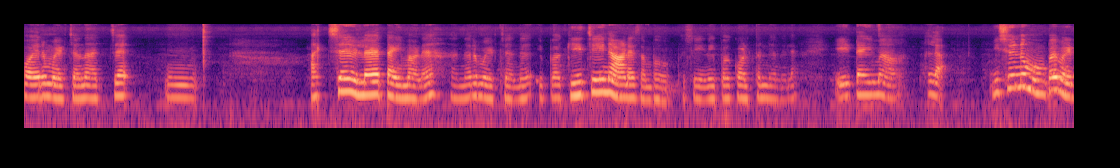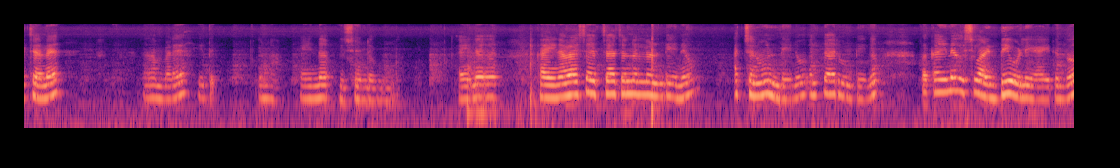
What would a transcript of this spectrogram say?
പോയാലും മേടിച്ചാന്ന് അച്ഛൻ ഉം, അച്ഛനുള്ള ടൈമാണ്. അന്നേരം മേടിച്ചത് ഇപ്പോൾ കീ ചെയിനാണ് സംഭവം. പക്ഷേ ഇനിയിപ്പോൾ കൊളുത്തേണ്ടി വന്നില്ല ഈ ടൈം അല്ല വിഷുവിന് മുമ്പേ മേടിച്ചു തന്നെ നമ്മുടെ ഇത്? കഴിഞ്ഞ വിഷുവിന്റെ മുമ്പ്. അതിന് കഴിഞ്ഞ പ്രാവശ്യം അച്ചാച്ചനെല്ലാം ഉണ്ടേനു. അച്ഛനും ഉണ്ടേനു. എല്ലാവരും ഉണ്ടേനു. അപ്പം കഴിഞ്ഞ വിഷു അടിപൊളിയായിരുന്നു.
